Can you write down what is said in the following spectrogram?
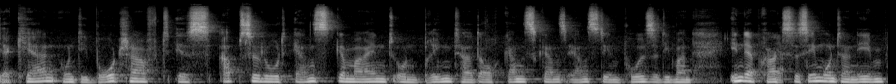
der Kern und die Botschaft ist absolut ernst gemeint und bringt halt auch ganz, ganz ernste Impulse, die man in der Praxis ja. im Unternehmen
